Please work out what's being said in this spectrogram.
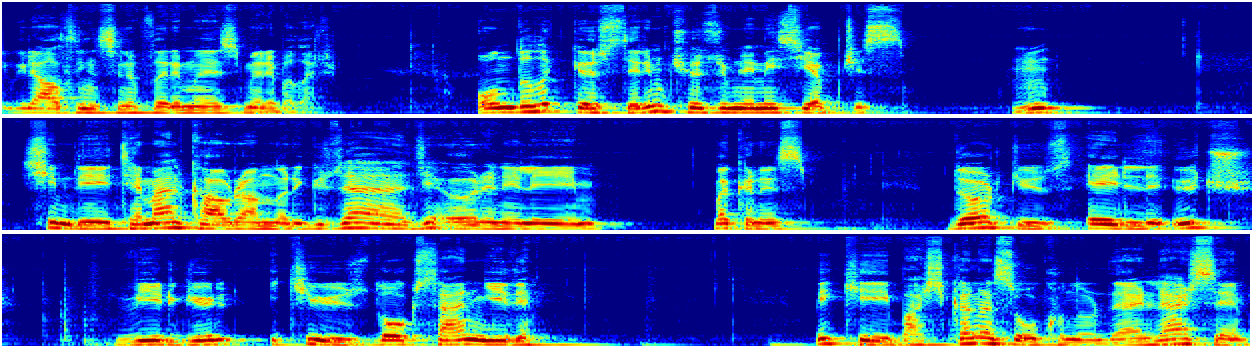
Sevgili 6. sınıflarımız merhabalar. Ondalık gösterim çözümlemesi yapacağız. Hı? Şimdi temel kavramları güzelce öğrenelim. Bakınız 453 virgül 297. Peki başka nasıl okunur derlerse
